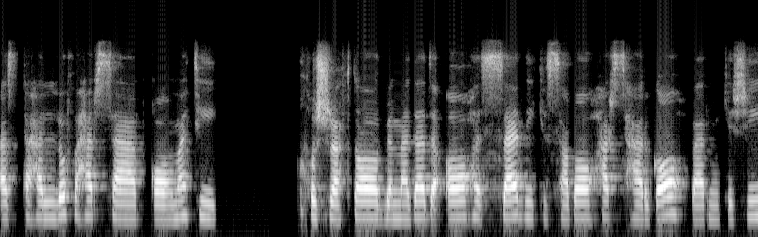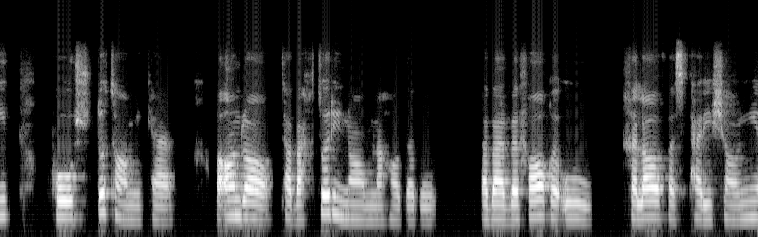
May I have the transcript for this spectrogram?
از تحلف هر سر قامتی. خوشرفتار به مدد آه سردی که سبا هر سرگاه برمیکشید پشت دوتا می‌کرد و آن را تبختری نام نهاده بود و بر وفاق او خلاف از پریشانی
